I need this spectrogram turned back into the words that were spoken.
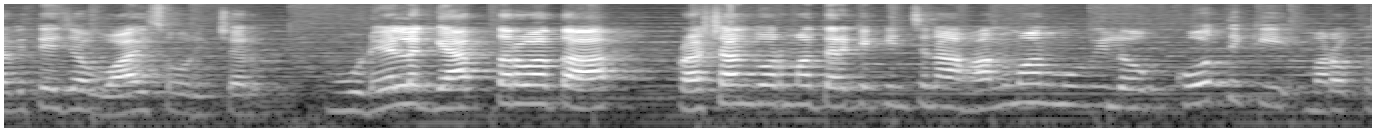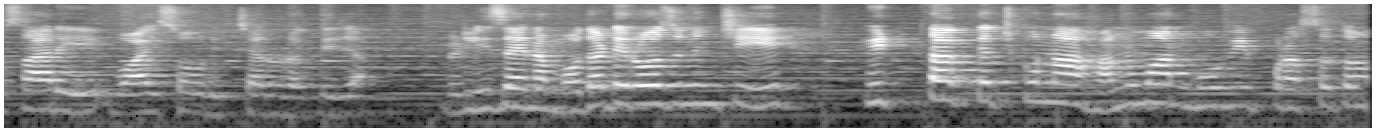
Raviteja voice over ఇచ్చారు. మూడేళ్ళ గ్యాప్ తర్వాత ప్రశాంత్ వర్మ తెరకెక్కించిన హనుమాన్ మూవీలో కోతికి మరొకసారి వాయిస్ ఓవర్ ఇచ్చారు రవితేజ. రిలీజ్ అయిన మొదటి రోజు నుంచి హిట్ టాక్ తెచ్చుకున్న హనుమాన్ మూవీ ప్రస్తుతం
